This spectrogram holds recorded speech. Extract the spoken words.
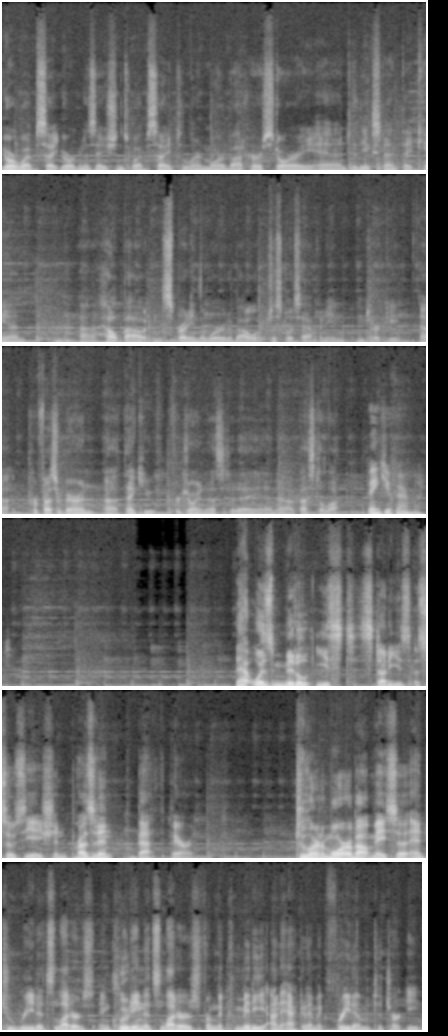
your website, your organization's website, to learn more about her story and to the extent they can mm-hmm. uh, help out in spreading the word about what, just what's happening in Turkey. Uh, Professor Baron, uh, thank you for joining us today and uh, best of luck. Thank you very much. That was Middle East Studies Association President Beth Baron. To learn more about MESA and to read its letters, including its letters from the Committee on Academic Freedom to Turkey,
